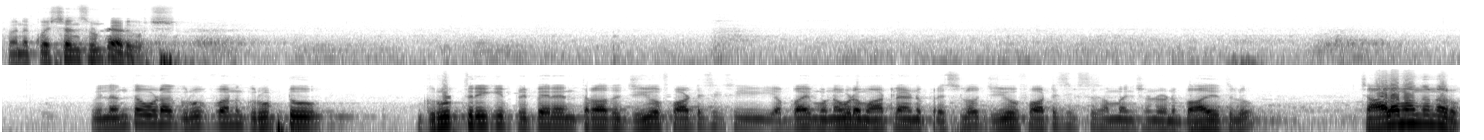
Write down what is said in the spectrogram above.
ఏమైనా క్వశ్చన్స్ ఉంటే అడగచ్చు. వీళ్ళంతా కూడా group one group two group త్రీకి ప్రిపేర్ అయిన తర్వాత జియో ఫార్టీ సిక్స్ ఈ అబ్బాయి మొన్న కూడా మాట్లాడిన ప్రెస్లో జియో ఫార్టీ సిక్స్ సంబంధించినటువంటి బాధితులు. చాలామంది ఉన్నారు.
